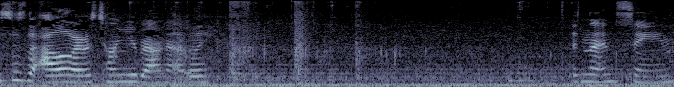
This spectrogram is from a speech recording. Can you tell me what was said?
This is the aloe I was telling you about, Natalie. Isn't that insane?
